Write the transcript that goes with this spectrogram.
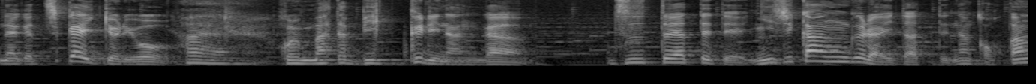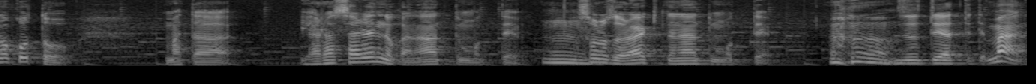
なんか近い距離をはいはいこれまたびっくりなんがずっとやってて2時間ぐらい経ってなんか他のことまたやらされるのかなと思って、うん。そろそろ飽きたなと思って ずっとやっててまあ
